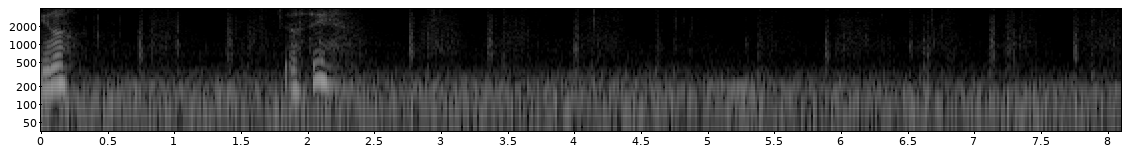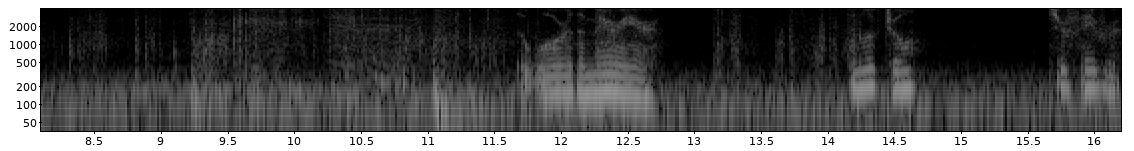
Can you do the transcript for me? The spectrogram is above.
Dina? Jesse? The war, the merrier. Hey, look, Joel. It's your favorite.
